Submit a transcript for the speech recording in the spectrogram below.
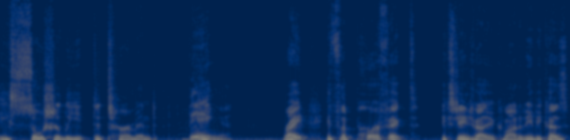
a socially determined thing, right? It's the perfect exchange value commodity because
